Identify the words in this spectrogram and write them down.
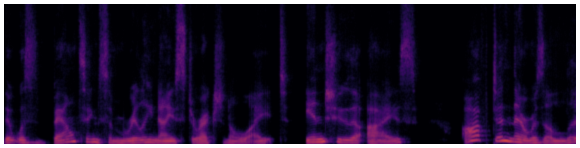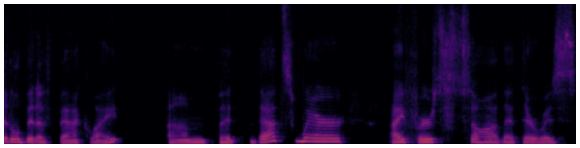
that was bouncing some really nice directional light into the eyes. Often there was a little bit of backlight, um, but that's where I first saw that there was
